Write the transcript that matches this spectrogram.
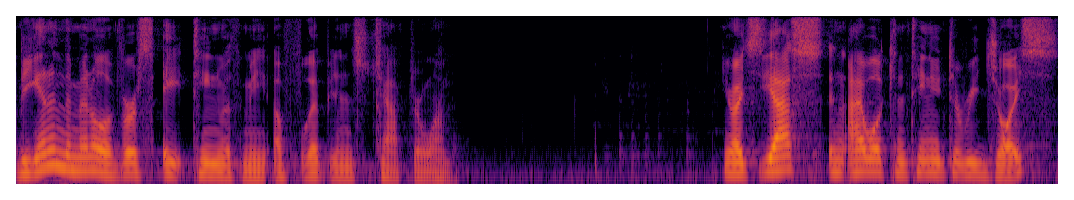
Begin in the middle of verse 18 with me of Philippians chapter 1. He writes, Yes, and I will continue to rejoice,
